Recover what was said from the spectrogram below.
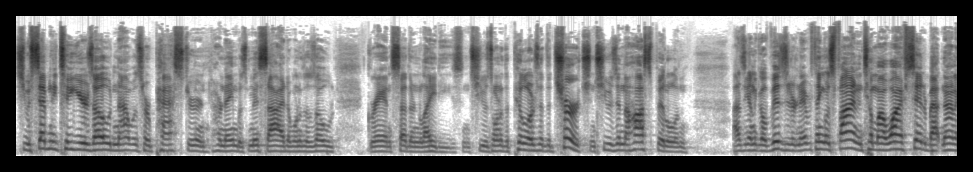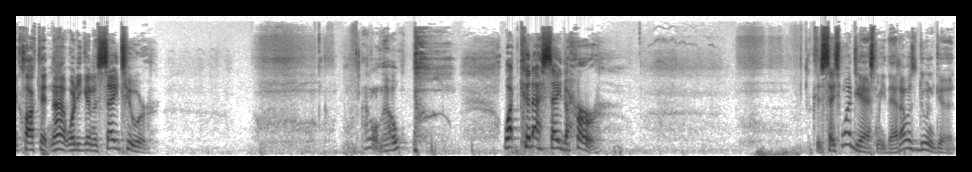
She was 72 years old, and I was her pastor, and her name was Miss Ida, one of those old grand southern ladies. And she was one of the pillars of the church, and she was in the hospital, and I was going to go visit her, and everything was fine until my wife said about 9 o'clock that night, What are you going to say to her? I don't know. what could I say to her? I could say, Why'd you ask me that? I was doing good.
